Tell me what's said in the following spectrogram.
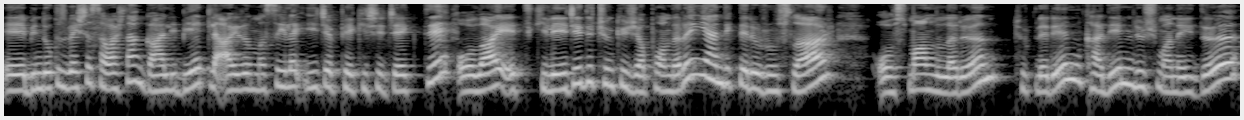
1905'te e, savaştan galibiyetle ayrılmasıyla iyice pekişecekti. Olay etkileyiciydi çünkü Japonların yendikleri Ruslar Osmanlıların, Türklerin kadim düşmanıydı.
